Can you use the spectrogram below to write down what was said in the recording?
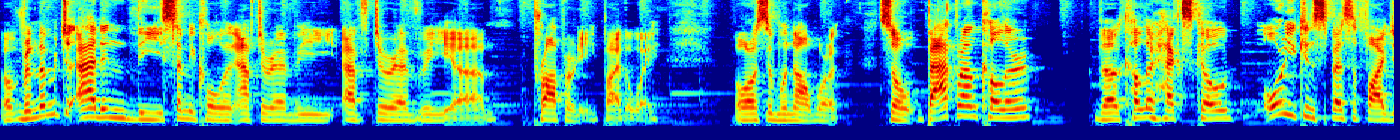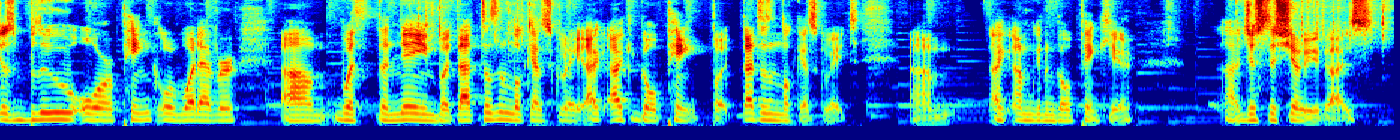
Uh, remember to add in the semicolon after every after every uh, property, by the way, or else it will not work. So background color the color hex code, or you can specify just blue or pink or whatever um, with the name, but that doesn't look as great. I, I could go pink, but that doesn't look as great. Um, I, am gonna go pink here, uh, just to show you guys.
